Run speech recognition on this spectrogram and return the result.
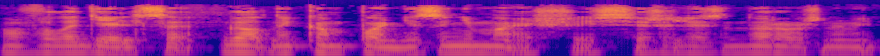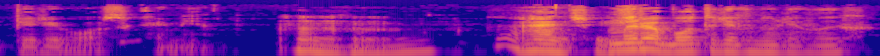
владельце главной компании, занимающейся железнодорожными перевозками. Раньше Мы работали в нулевых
